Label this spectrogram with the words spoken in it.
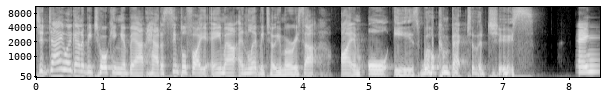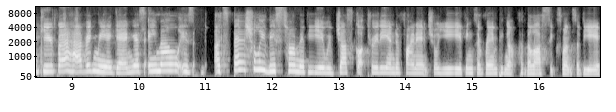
Today, we're going to be talking about how to simplify your email. And let me tell you, Marissa, I am all ears. Welcome back to the juice. Thank you for having me again. Yes, email is, especially this time of year, we've just got through the end of financial year. Things are ramping up for the last six months of the year.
